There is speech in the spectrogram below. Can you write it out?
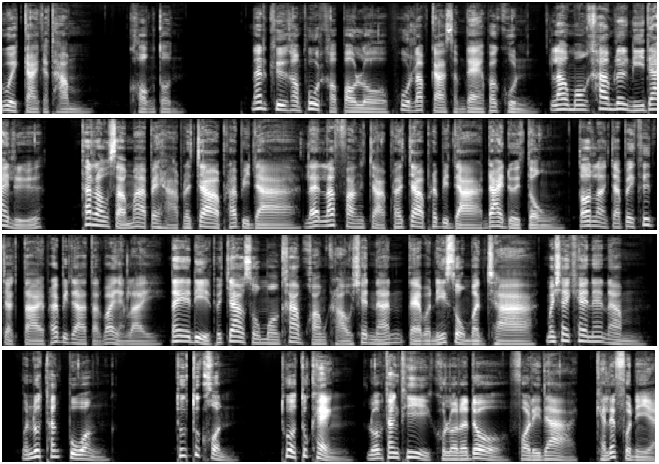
ด้วยการกระทำของตน นั่นคือคำพูดของเปาโลผู้รับการสำแดงพระคุณ เรามองข้ามเรื่องนี้ได้หรือ ถ้าเราสามารถไปหาพระเจ้าพระบิดา และรับฟังจากพระเจ้าพระบิดาได้โดยตรง ตอนหลังจากไปขึ้นจากตายพระบิดาตรัสว่าอย่างไร ในอดีตพระเจ้าทรงมองข้ามความเขาเช่นนั้น แต่วันนี้ทรงบัญชา ไม่ใช่แค่แนะนำมนุษย์ทั้งปวง ทุกๆคน ทั่วทุกแห่ง รวมทั้งที่โคโลราโด ฟลอริดา แคลิฟอร์เนีย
